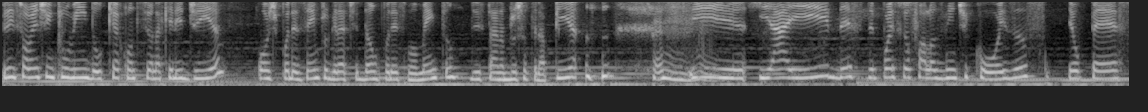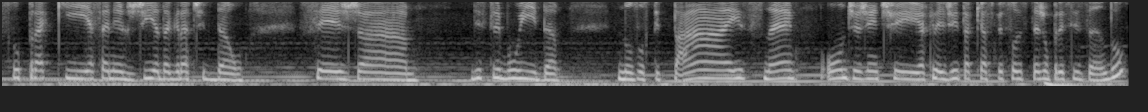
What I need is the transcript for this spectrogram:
Principalmente incluindo o que aconteceu naquele dia. Hoje, por exemplo, gratidão por esse momento de estar na bruxoterapia. e, e aí, desse, depois que eu falo as 20 coisas, eu peço para que essa energia da gratidão seja distribuída nos hospitais, né? Onde a gente acredita que as pessoas estejam precisando.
